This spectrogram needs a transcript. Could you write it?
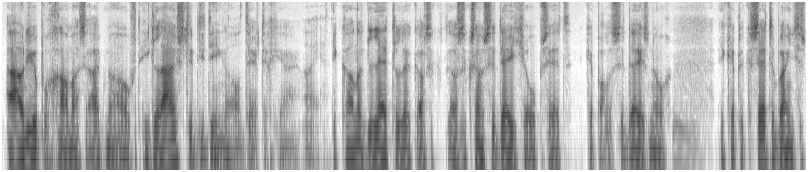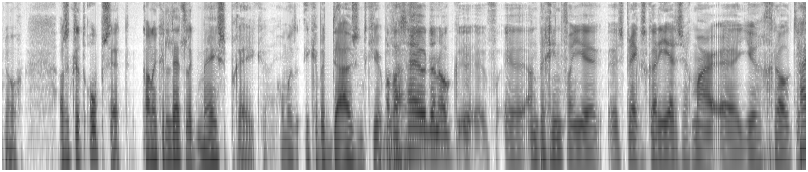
audioprogramma's uit mijn hoofd. Ik luister die dingen al 30 jaar. Oh ja. Ik kan het letterlijk, als ik, als ik zo'n cd'tje opzet. Ik heb alle cd's nog. Mhm. Ik heb de cassettebandjes nog. Als ik dat opzet, kan ik het letterlijk meespreken. Oh ja. Omdat ik heb het duizend keer Maar was beluisterd. hij dan ook eh, eh, aan het begin van je eh, sprekerscarrière, zeg maar, je grote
